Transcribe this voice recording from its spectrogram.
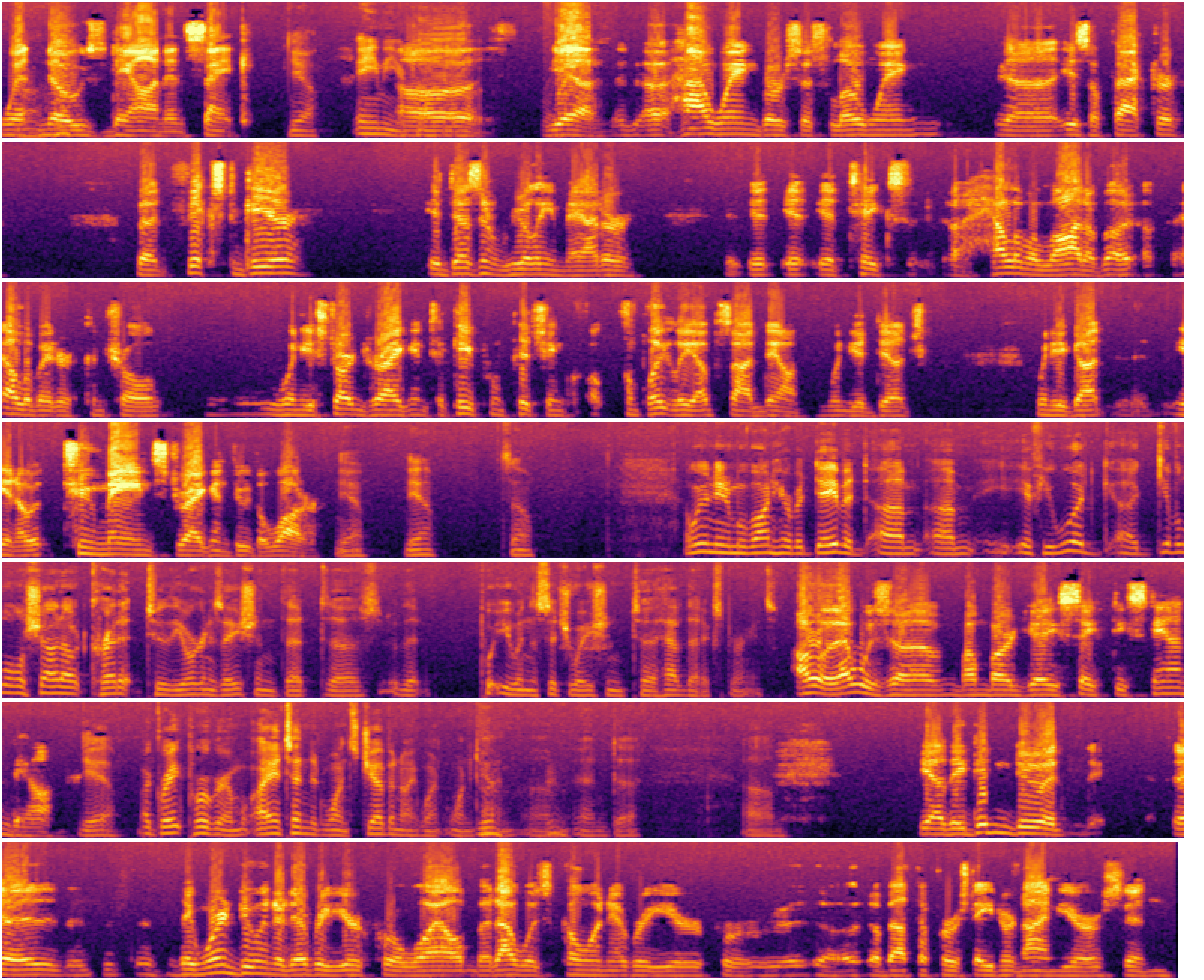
went Uh-huh. nose down and sank. yeah. Amy, Uh. Yeah, uh, high wing versus low wing uh, is a factor, but fixed gear, it doesn't really matter. It, it, it takes a hell of a lot of uh, elevator control when you start dragging to keep from pitching completely upside down when you ditch, when you got you know two mains dragging through the water. Yeah, yeah. So we need to move on here, but David, um, um, if you would uh, give a little shout out credit to the organization that uh, that put you in the situation to have that experience. Oh, that was a Bombardier Safety Stand Down. Yeah, a great program. I attended once. Jeb and I went one Yeah, time, um, and uh, um, Yeah, they didn't do it. Uh, they weren't doing it every year for a while, but I was going every year for uh, about the first eight or nine years, and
